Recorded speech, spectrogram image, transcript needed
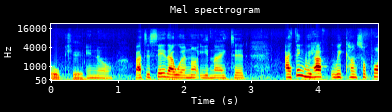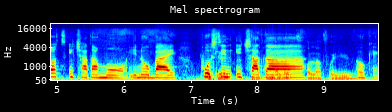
Okay. You know, but to say that we're not united, I think we have we can support each other more. You know, by posting each other. I have a caller for you. Okay.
